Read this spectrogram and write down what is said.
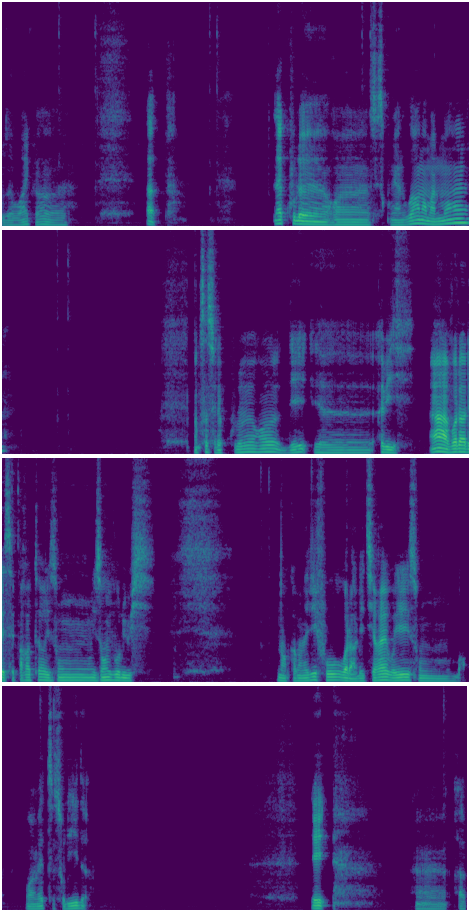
vous avouerai que là, hop, la couleur, c'est ce qu'on vient de voir normalement. Donc ça c'est la couleur des euh, ah oui. Ah voilà, les séparateurs ils ont ils ont évolué. Donc à mon avis, il faut voilà, les tirets, vous voyez, ils sont bon. on va mettre solide. Et euh, hop.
